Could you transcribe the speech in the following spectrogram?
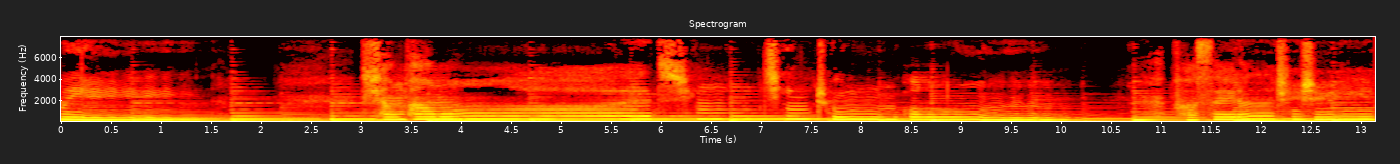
回忆像泡沫轻轻触碰，破碎的只是一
